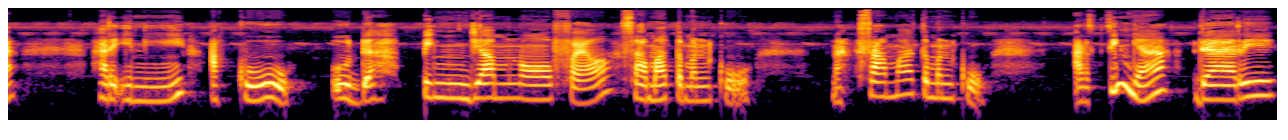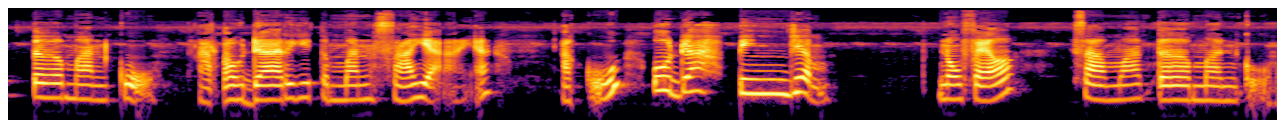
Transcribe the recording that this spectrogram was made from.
ya. Hari ini aku udah pinjam novel sama temenku. Nah, sama temenku artinya dari temanku atau dari teman saya ya. Aku udah pinjam novel sama temanku.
